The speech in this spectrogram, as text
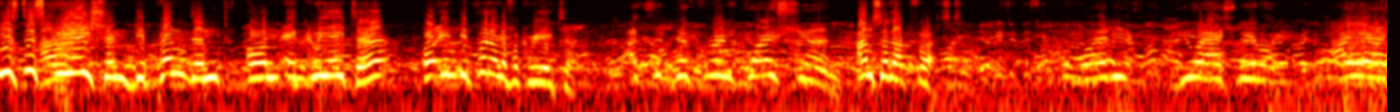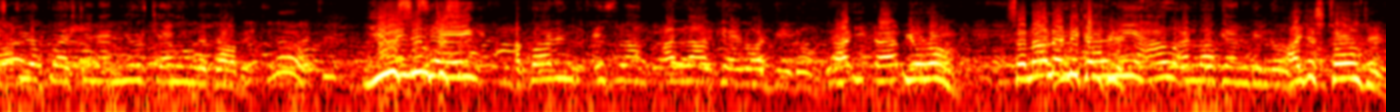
Is this creation dependent on a creator or independent of a creator? that's a different question. Answer that first. Why do you, you asked me about, I asked you a question and you're changing the topic. No. You I'm seem to saying, according to Islam, Allah cannot be known. Uh, uh, you're wrong. So now let me Tell me how Allah can be known. I just told you.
